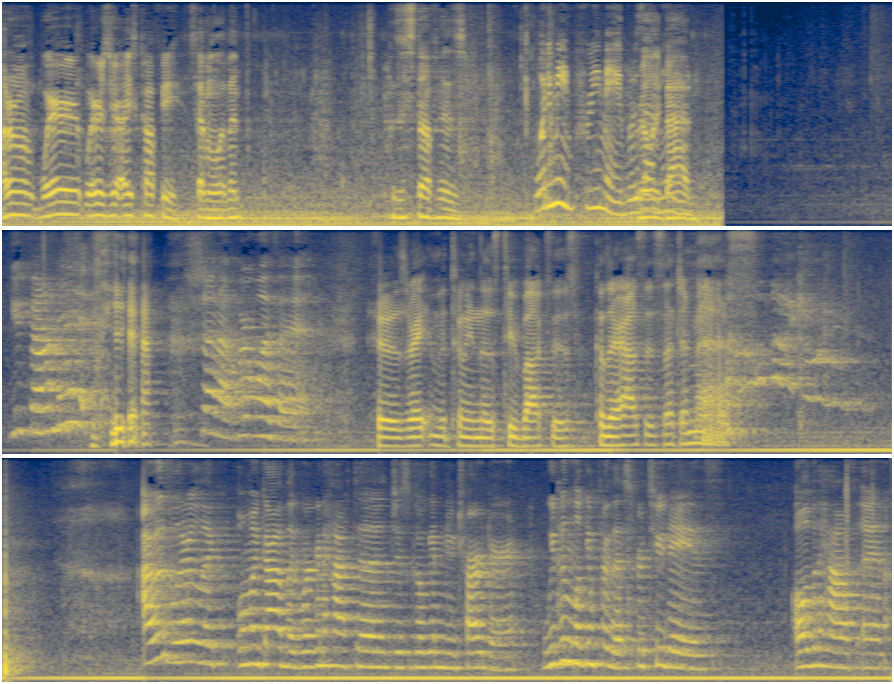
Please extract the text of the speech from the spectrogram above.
I don't know, where where's your iced coffee? 7-Eleven? This stuff is what do you mean pre-made? What does really that bad. You found it? yeah. Shut up, where was it? It was right in between those two boxes because our house is such a mess. Oh my god. I was literally like, oh my god, like we're gonna have to just go get a new charger. We've been looking for this for two days, all over the house and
